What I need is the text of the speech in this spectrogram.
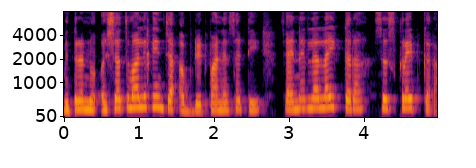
मित्रांनो अशाच मालिकेंच्या अपडेट पाहण्यासाठी चॅनलला लाईक करा सबस्क्राईब करा.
